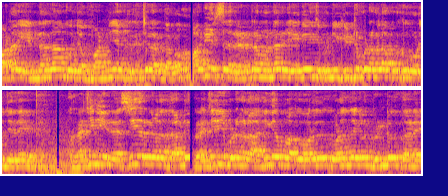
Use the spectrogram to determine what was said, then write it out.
படம் என்னதான் கொஞ்சம் ஃபன்னியா கிரிஞ்சா இருந்தாலும் ஆடியன்ஸ் ரெண்டரை மணி நேரம் எங்கேஜ் பண்ணி கிட்டு படங்களா கொடுக்க முடிஞ்சது. ரஜினி ரசிகர்களை தாண்டி ரஜினி படங்களை அதிகம் பார்க்க வருது குழந்தைகளும் பெண்களும் தானே.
